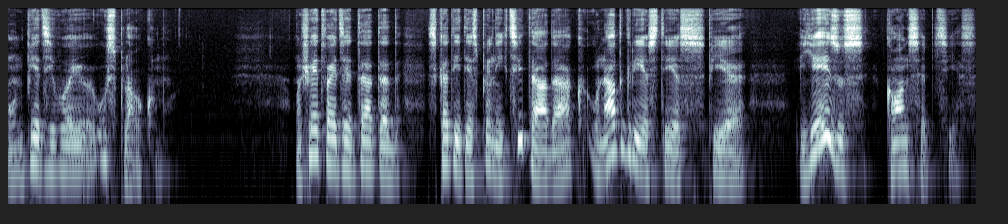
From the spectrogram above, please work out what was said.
un piedzīvoja uzplaukumu. Un šeit vajadzētu tātad skatīties pilnīgi citādāk un atgriezties pie Jēzus koncepcijas,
